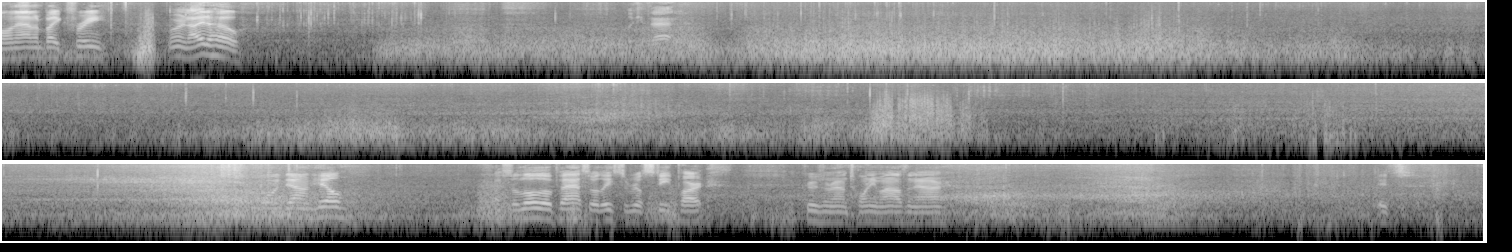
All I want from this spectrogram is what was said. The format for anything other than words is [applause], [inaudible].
And Adam Bike Free. We're in Idaho. Look at that. Going downhill. That's the Lolo Pass, or at least the real steep part. Cruising around 20 miles an hour. It's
